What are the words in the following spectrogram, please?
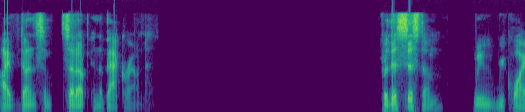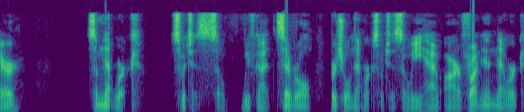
I've done some setup in the background. For this system, we require some network switches. So we've got several virtual network switches. So we have our front end network.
